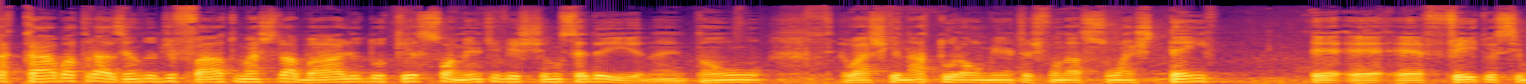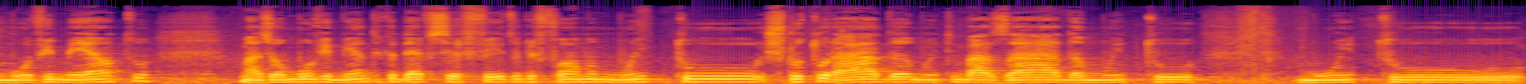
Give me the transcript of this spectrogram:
acaba trazendo, de fato, mais trabalho do que somente investir no CDI. Né? Então, eu acho que naturalmente as fundações têm é, é, é, feito esse movimento, mas é um movimento que deve ser feito de forma muito estruturada, muito embasada, muito, muito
